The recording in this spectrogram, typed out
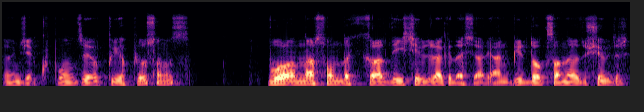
önce kuponunuzu yap yapıyorsanız bu oranlar son dakikalar değişebilir arkadaşlar. Yani 1.90'lara düşebilir.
